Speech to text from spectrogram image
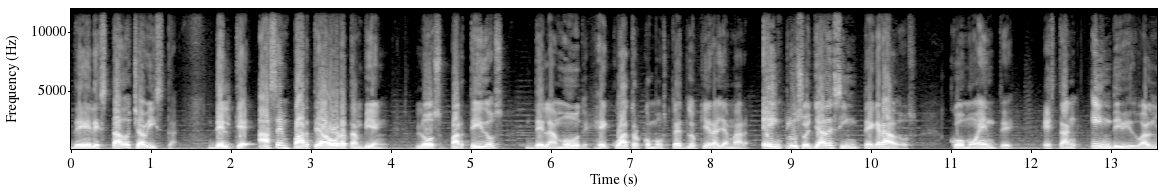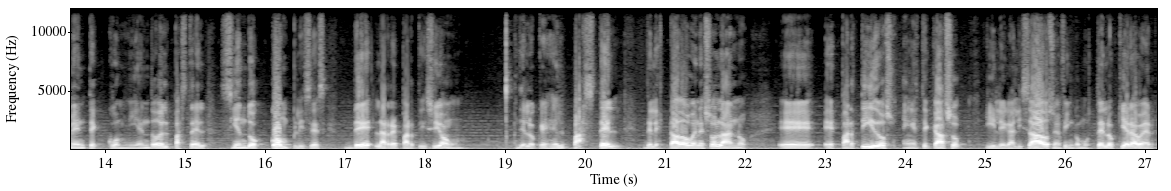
del Estado chavista, del que hacen parte ahora también los partidos de la MUD G4, como usted lo quiera llamar, e incluso ya desintegrados como ente, están individualmente comiendo del pastel, siendo cómplices de la repartición de lo que es el pastel del Estado venezolano, eh, partidos, en este caso ilegalizados, en fin, como usted lo quiera ver,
